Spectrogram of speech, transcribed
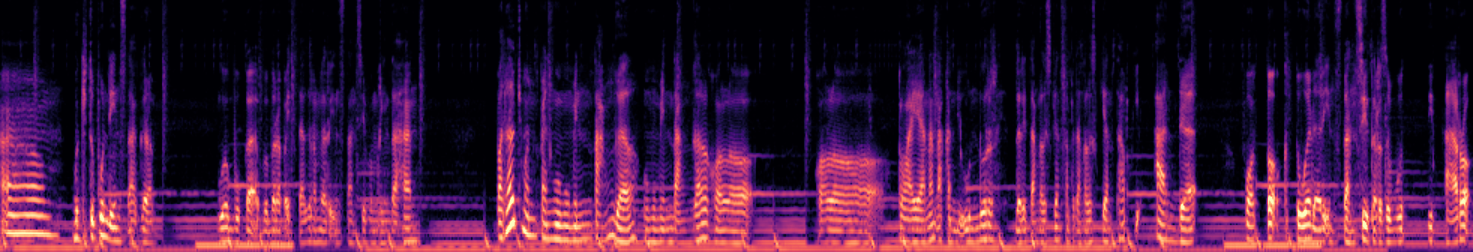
Um, begitupun di Instagram gue buka beberapa Instagram dari instansi pemerintahan. Padahal cuma pengen ngumumin tanggal ngumumin tanggal kalau kalau pelayanan akan diundur dari tanggal sekian sampai tanggal sekian. Tapi ada foto ketua dari instansi tersebut ditaruh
